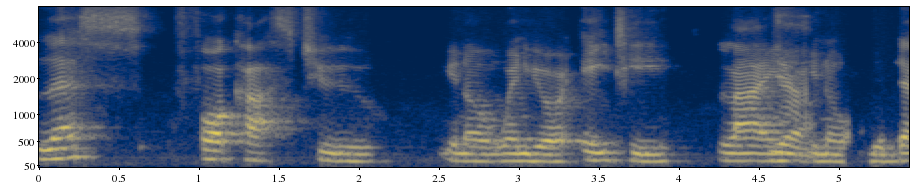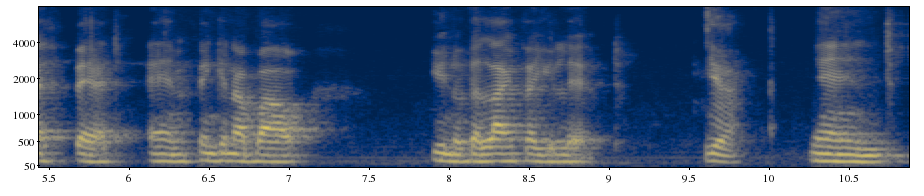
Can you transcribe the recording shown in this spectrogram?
let's forecast to you know when you're 80, lying Yeah, you know on your deathbed and thinking about you know the life that you lived, yeah. and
